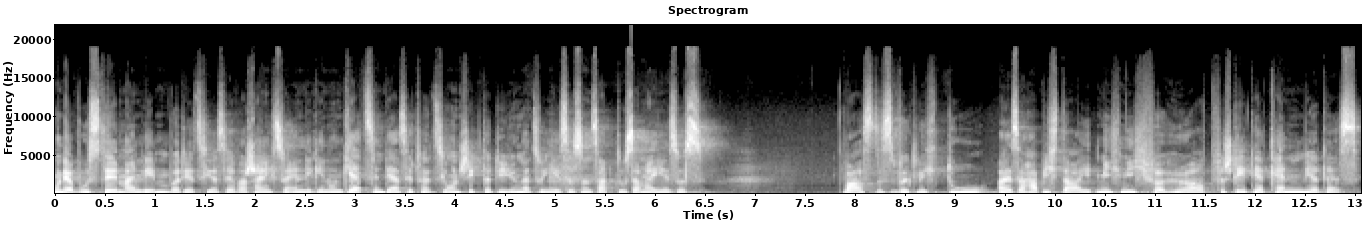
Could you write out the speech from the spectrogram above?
Und er wusste, mein Leben wird jetzt hier sehr wahrscheinlich zu Ende gehen. Und jetzt in der Situation schickt er die Jünger zu Jesus und sagt, du sag mal, Jesus, warst es wirklich du? Also habe ich da mich nicht verhört? Versteht ihr? Kennen wir das?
